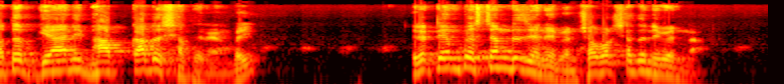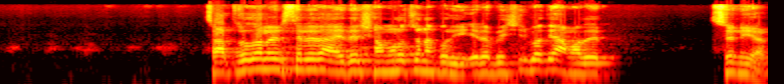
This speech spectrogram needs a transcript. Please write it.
অতএব জ্ঞানী ভাব কাদের সাথে নেন ভাই? এটা টেম্পো স্ট্যান্ডে যে নেবেন, সবার সাথে নেবেন না। ছাত্র দলের ছেলেরা এদের সমালোচনা করি, এরা বেশিরভাগই আমাদের সিনিয়র।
